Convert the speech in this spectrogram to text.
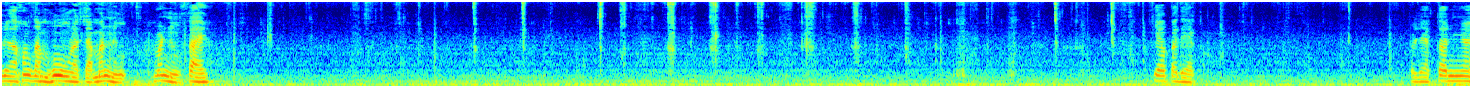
เรือของตำฮุงเราจะมันหนึ่งมันหนึ่งใส่ เจียวปลาแดกปลาแดกตอนยังไง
